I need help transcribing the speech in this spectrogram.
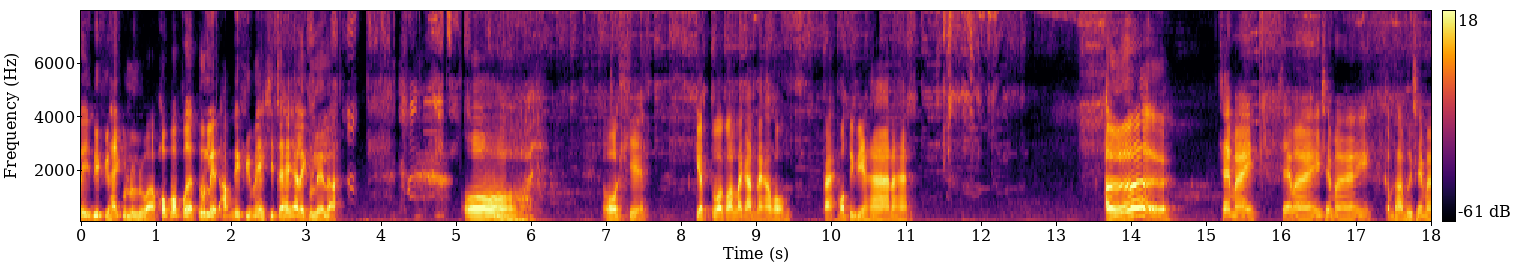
ตินี่คือให้กูรัวๆพอมาเปิดตู้เลดอัพนี่คือไม่คิดจะให้อะไรกูเลยเหรอ โอ้ยโอเค เก็บตัวก่อนล้วกันนะครับผม ไปมัลติที่ห้านะฮะ เออ ใช่ไหม ใช่ไหม ใช่ไหมคำถามคือใช่ไหม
